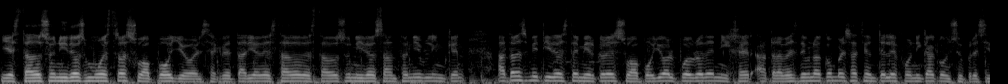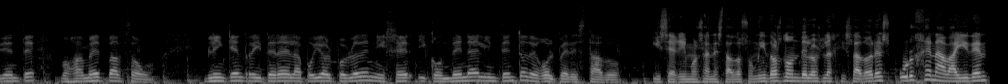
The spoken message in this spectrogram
y Estados Unidos muestra su apoyo. El secretario de Estado de Estados Unidos, Anthony Blinken, ha transmitido este miércoles su apoyo al pueblo de Níger a través de una conversación telefónica con su presidente, Mohamed Bazoum. Blinken reitera el apoyo al pueblo de Níger y condena el intento de golpe de Estado. Y seguimos en Estados Unidos, donde los legisladores urgen a Biden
